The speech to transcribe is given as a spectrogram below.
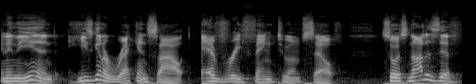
And in the end, he's going to reconcile everything to himself. So it's not as if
